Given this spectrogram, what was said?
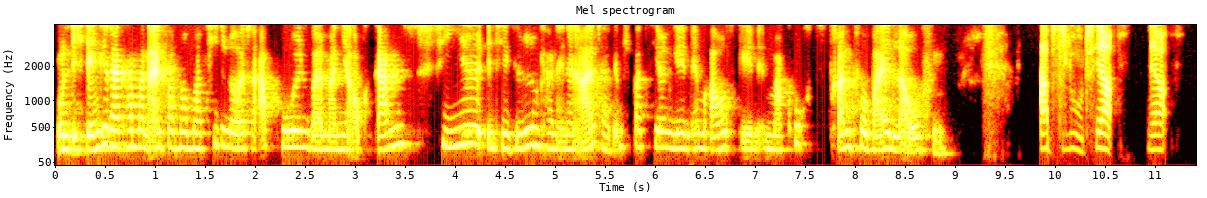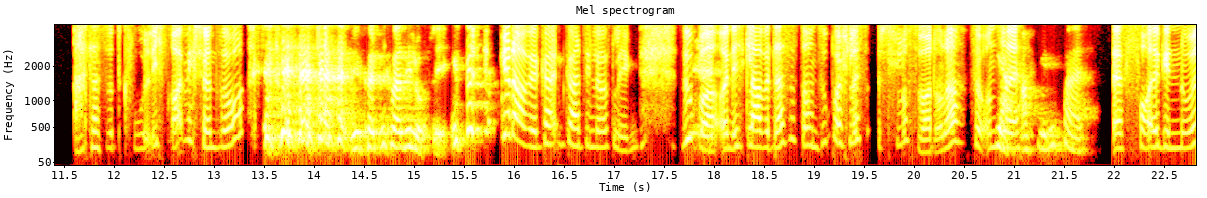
und ich denke, da kann man einfach nochmal viele Leute abholen, weil man ja auch ganz viel integrieren kann in den Alltag, im Spazierengehen, im Rausgehen, immer kurz dran vorbeilaufen. Absolut, ja, ja. Ach, das wird cool. Ich freue mich schon so. wir könnten quasi loslegen. genau, wir könnten quasi loslegen. Super. Und ich glaube, das ist doch ein super Schluss Schlusswort, oder? Für unsere ja, auf jeden Fall. Äh, Folge 0,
